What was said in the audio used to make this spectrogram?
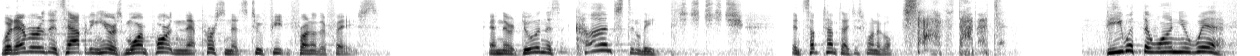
Whatever that's happening here is more important than that person that's two feet in front of their face. And they're doing this constantly. And sometimes I just want to go, stop, stop it. Be with the one you're with.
